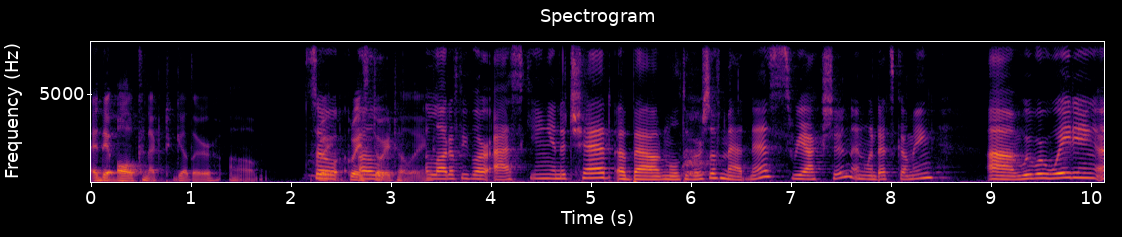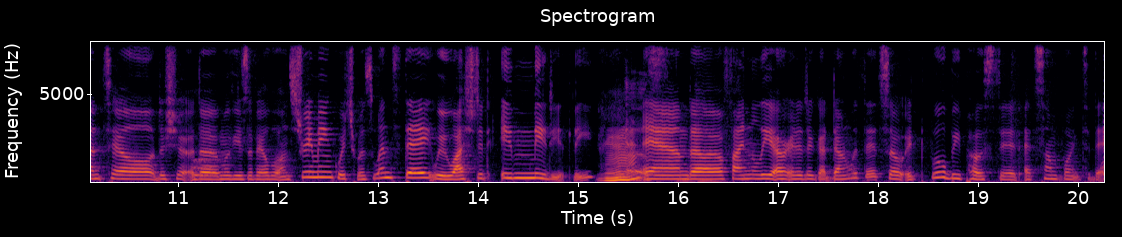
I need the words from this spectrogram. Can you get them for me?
and they all connect together. Um, So great, great a- storytelling. A lot of people are asking in the chat about Multiverse of Madness reaction and when that's coming. Um, we were waiting until the show, the movie is available on streaming, which was Wednesday. We watched it immediately, and uh, finally our editor got done with it, so it will be posted at some point today.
